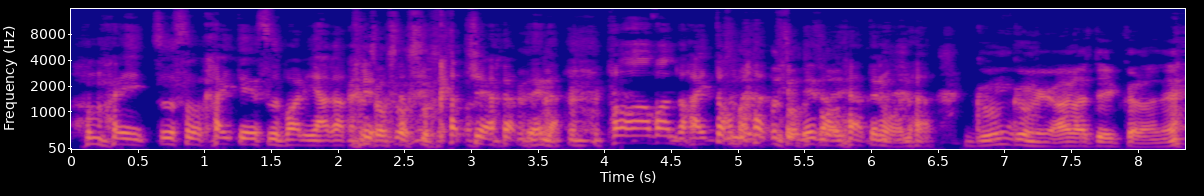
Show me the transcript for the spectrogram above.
ほんまにツースの回転数ばりに上がってる。そうそうそう勝ち上がってんな。パワーバンド入っとんなって値段になってるもんな。ぐんぐん上がっていくからね。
